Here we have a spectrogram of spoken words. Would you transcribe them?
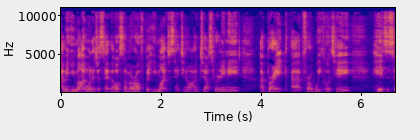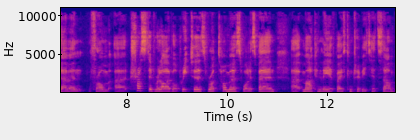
I mean, you might want to just take the whole summer off, but you might just say, "Do you know, what? I just really need a break uh, for a week or two here's a sermon from uh, trusted, reliable preachers Rod Thomas, Wallace Benn, uh, Mark and Lee have both contributed some.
